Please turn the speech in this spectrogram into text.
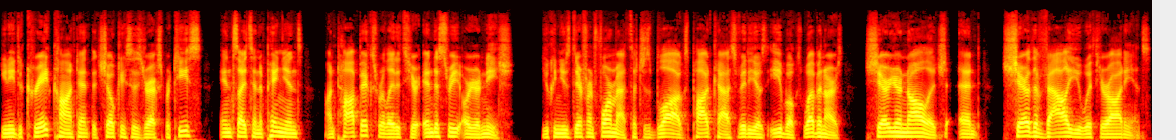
You need to create content that showcases your expertise, insights, and opinions on topics related to your industry or your niche. You can use different formats such as blogs, podcasts, videos, ebooks, webinars. Share your knowledge and share the value with your audience.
